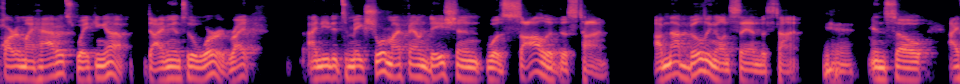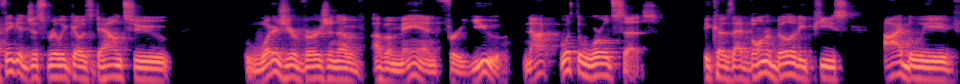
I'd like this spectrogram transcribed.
part of my habits, waking up, diving into the word, right? I needed to make sure my foundation was solid this time. I'm not building on sand this time. Yeah. And so I think it just really goes down to what is your version of of a man for you, not what the world says. Because that vulnerability piece I believe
